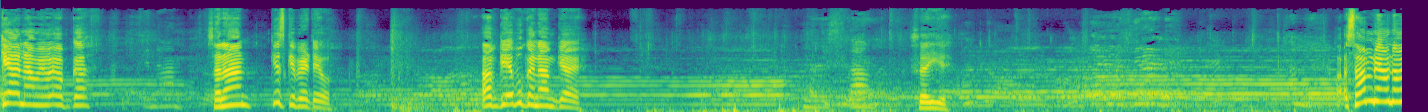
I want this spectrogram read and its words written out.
क्या नाम है आपका? सनान. किसके बेटे हो? आपके अबू का नाम क्या है? सही है. सामने आओ ना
